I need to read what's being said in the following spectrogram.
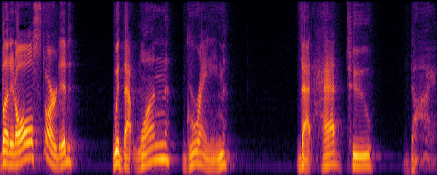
but it all started with that one grain that had to die.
